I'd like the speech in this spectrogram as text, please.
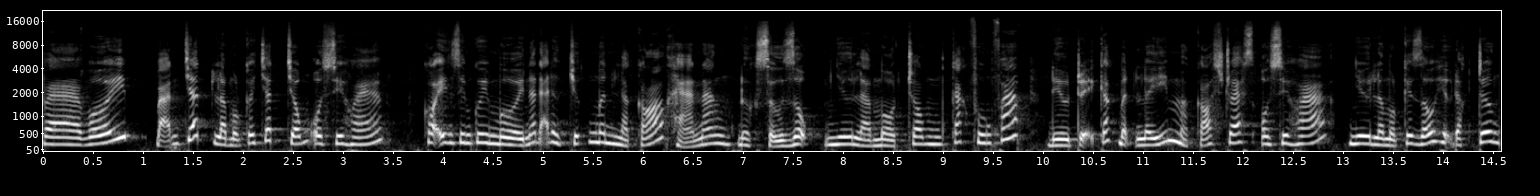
Và với bản chất là một cái chất chống oxy hóa Coenzyme Q10 nó đã được chứng minh là có khả năng được sử dụng như là một trong các phương pháp điều trị các bệnh lý mà có stress oxy hóa, như là một cái dấu hiệu đặc trưng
